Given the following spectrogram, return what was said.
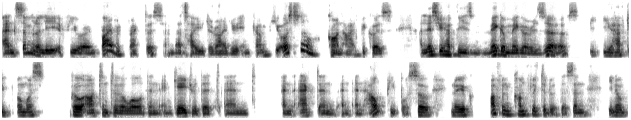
And similarly, if you are in private practice and that's how you derive your income, you also can't hide because unless you have these mega, mega reserves, you have to almost go out into the world and engage with it and and act and and, and help people. So, you know, you're often conflicted with this. And, you know,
